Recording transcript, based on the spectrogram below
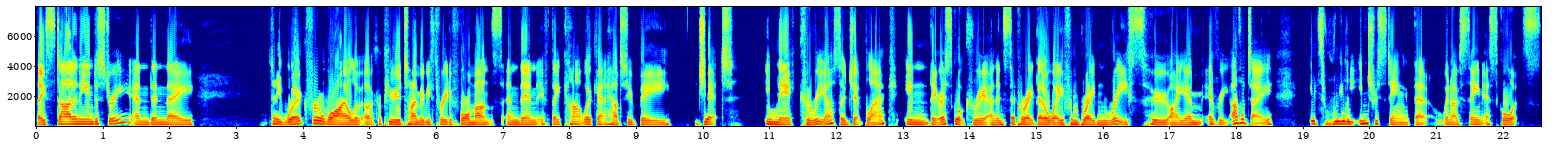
They start in the industry and then they they work for a while, like a period of time, maybe three to four months, and then if they can't work out how to be jet in their career, so Jet Black in their escort career, and then separate that away from Braden Reese, who I am every other day, it's really interesting that when I've seen escorts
